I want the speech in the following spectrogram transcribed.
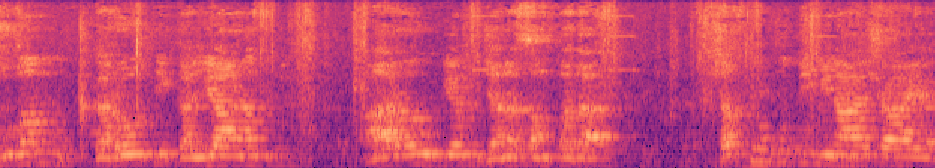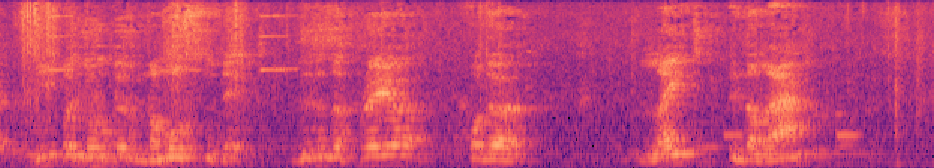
Karoti Kalyanam Arogyam Janasampada Shatru Buddhi Vinashaya Deepa Jyotir Namostute. This is a prayer for the light in the lamp,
